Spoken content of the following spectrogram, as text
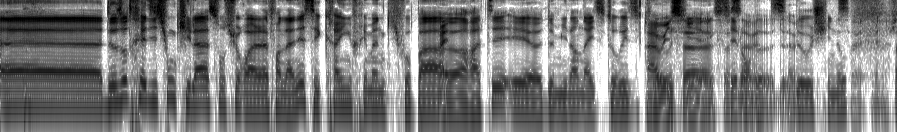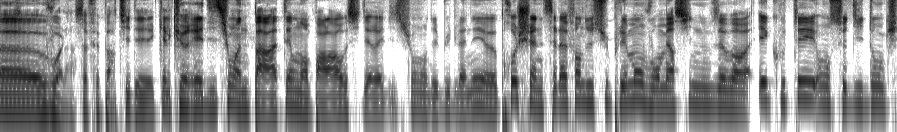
Euh, deux autres éditions qui là sont sur la fin de l'année, c'est Crying Freeman qu'il faut pas Ouais. euh, rater et euh, 2001 Night Stories qui Ah est oui, aussi ça- excellent ça de, de-. Euh, voilà, ça fait partie des quelques rééditions à ne pas rater. On en parlera aussi des rééditions au début de l'année euh, prochaine. C'est la fin du supplément. On vous remercie de nous avoir écoutés. On se dit donc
